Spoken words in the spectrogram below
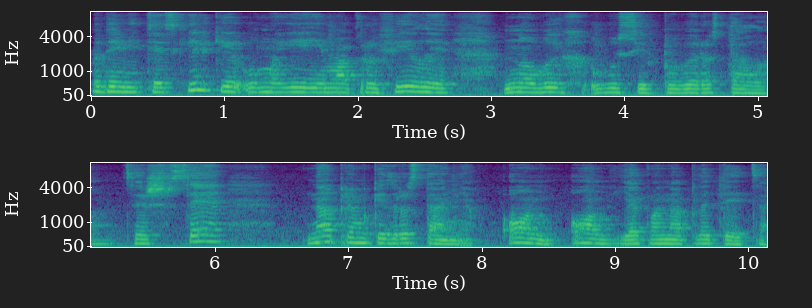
Подивіться, скільки у моєї макрофіли нових вусів повиростало. Це ж все напрямки зростання. Он, он, як вона плететься.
